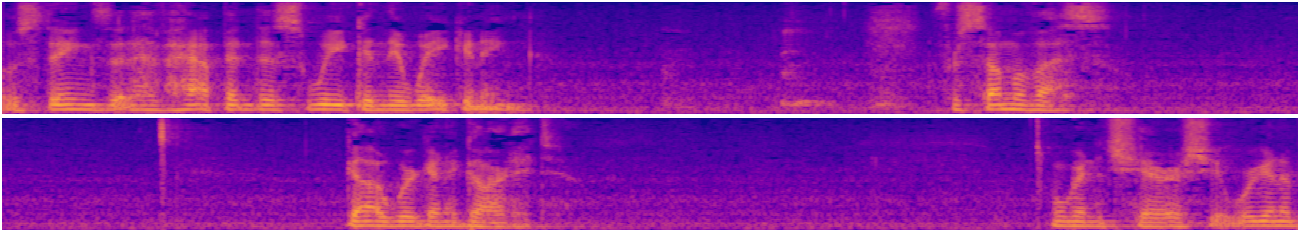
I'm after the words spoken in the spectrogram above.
those things that have happened this week in the awakening. For some of us, God, we're going to guard it. We're going to cherish it. We're going to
